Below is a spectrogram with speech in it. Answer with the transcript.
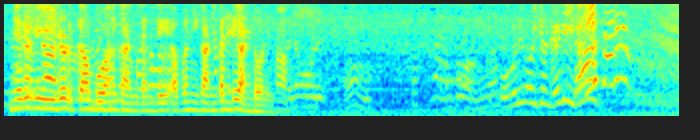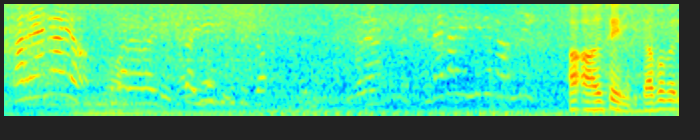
ഇനി ഒരു വീഡിയോ എടുക്കാൻ പോവാണ് കണ്ടന്റ് അപ്പൊ നീ കണ്ടന്റ് കണ്ടോളി. ആ. അത് ശരി. ഇതാ ഇവർ.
